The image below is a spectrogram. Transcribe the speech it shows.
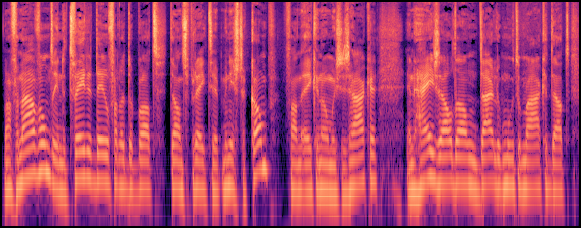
Maar vanavond, in het tweede deel van het debat... dan spreekt minister Kamp van Economische Zaken. En hij zal dan duidelijk moeten maken dat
